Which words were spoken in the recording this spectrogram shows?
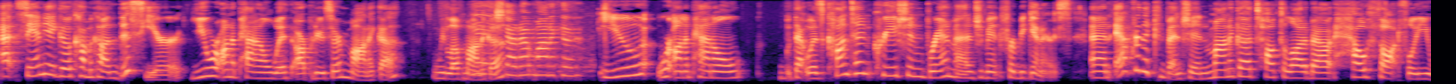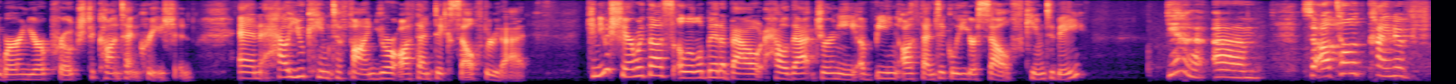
At San Diego Comic Con this year, you were on a panel with our producer, Monica. We love Monica. Yeah, shout out Monica. You were on a panel that was content creation brand management for beginners. And after the convention, Monica talked a lot about how thoughtful you were in your approach to content creation and how you came to find your authentic self through that. Can you share with us a little bit about how that journey of being authentically yourself came to be? Yeah. Um, so I'll tell kind of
